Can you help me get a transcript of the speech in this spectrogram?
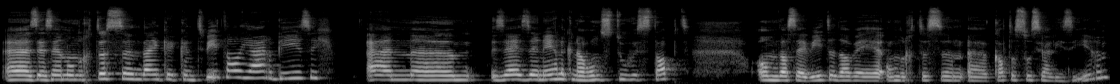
Eh, zij zijn ondertussen, denk ik, een tweetal jaar bezig. En ehm, zij zijn eigenlijk naar ons toegestapt, omdat zij weten dat wij ondertussen eh, katten socialiseren.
